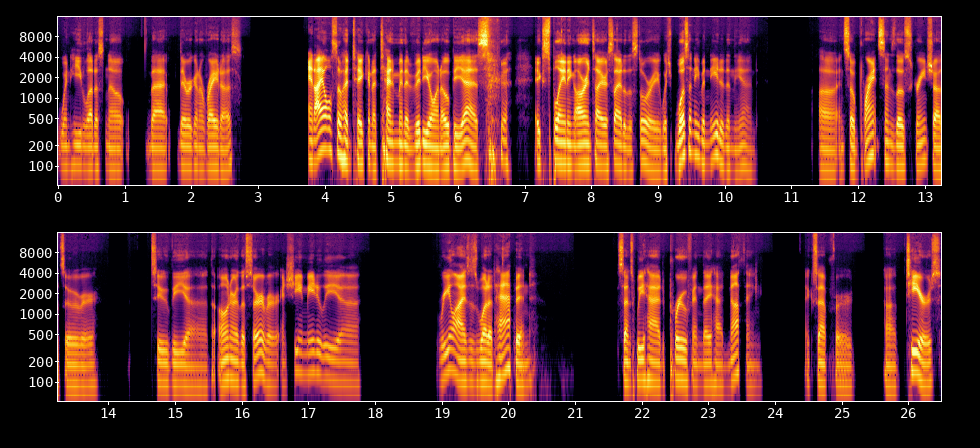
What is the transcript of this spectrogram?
when he let us know that they were going to raid us. And I also had taken a 10 minute video on OBS explaining our entire side of the story, which wasn't even needed in the end. Uh, and so Bryant sends those screenshots over to the uh, the owner of the server, and she immediately uh, realizes what had happened, since we had proof and they had nothing, except for uh, tears,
